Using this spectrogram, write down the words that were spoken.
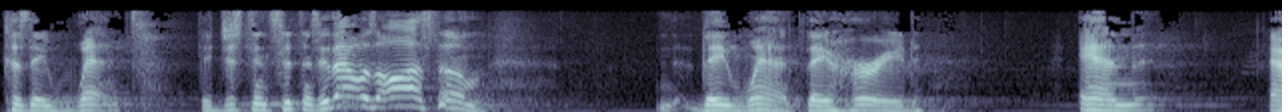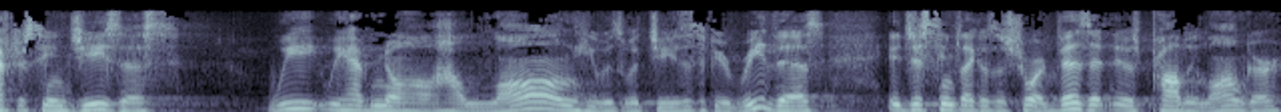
because they went. They just didn't sit there and say, That was awesome. They went, they hurried, and after seeing Jesus, we, we have no how, long he was with Jesus. If you read this, it just seems like it was a short visit. It was probably longer.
